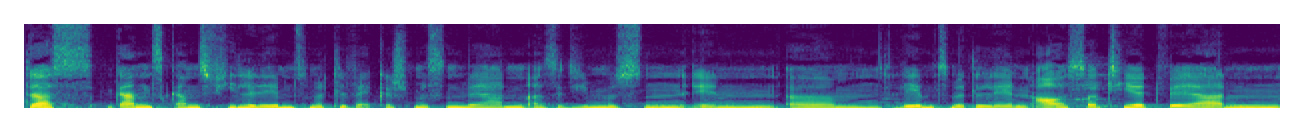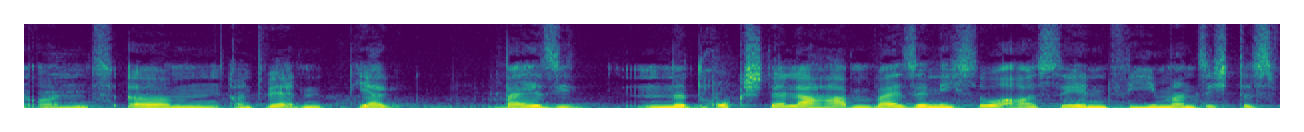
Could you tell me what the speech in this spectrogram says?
dass ganz, ganz viele Lebensmittel weggeschmissen werden. Also die müssen in ähm, Lebensmittelläden aussortiert werden und, ähm, und werden, ja, weil sie eine Druckstelle haben, weil sie nicht so aussehen, wie man sich das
